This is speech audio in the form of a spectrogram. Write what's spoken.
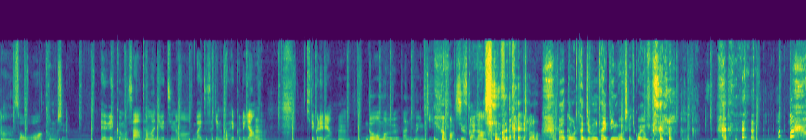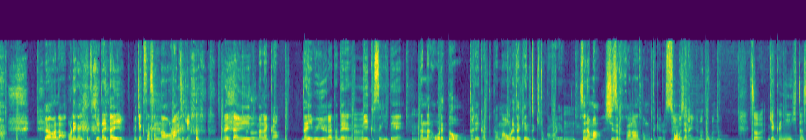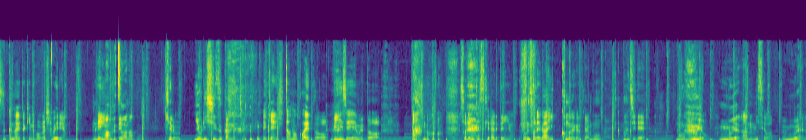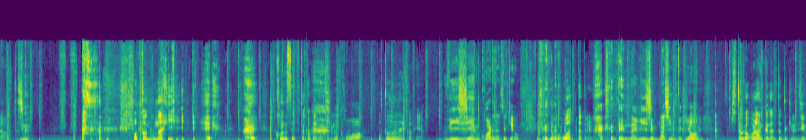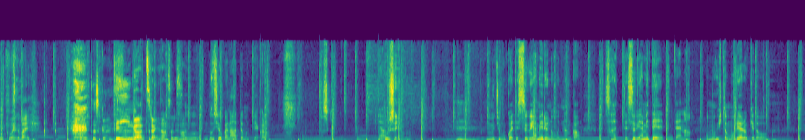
あそう？かもしれん。えりくもさたまにうちのバイト先のカフェ来るやん、来てくれるやん。うん、うん、どう思う？あの雰囲気。いやまあ静かやな。静かやろ？だって俺た自分のタイピング音しか聞こえへんもん。いやまあな俺が行った時は大体お客さんそんなおらん時やん。大体まあなんかだいぶ夕方でうん。ピーク過ぎて、うん。なんなら俺と誰かとか、まあうん。俺だけの時とかもあるよ、うん。それはまあ静かかなと思ったけどそうじゃないよな多分な、そう。逆に人少ない時の方が喋るやん。まあ普通はな。けどより静かになっちゃう。やけん人の声と BGM とあのそれに助けられてんよ。多分それが一個もなくなったらもうマジでもう無よ。無やあなの店は。無やな確かに。音のないコンセプトカフェになってしまう。怖っ。音のないカフェや。BGM 壊れた時よ。でもう終わったってなる。店内 BGM なしの時やばい。人がおらんくなった時の地獄はやばい確かに。店員が辛いなそれな。確そう。どうしようかなって思ってやから。かいやにどうしたらいいんやろな。うん。うちもこうやってすぐ辞めるのもなんかそうやってすぐ辞めてってみたいな思う人もおるやろうけど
